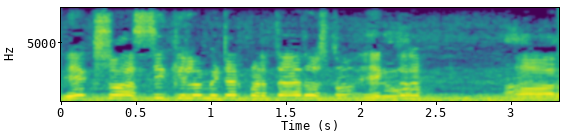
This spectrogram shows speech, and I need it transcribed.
180 किलोमीटर पड़ता है दोस्तों एक तरफ़ और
